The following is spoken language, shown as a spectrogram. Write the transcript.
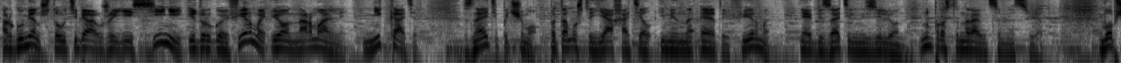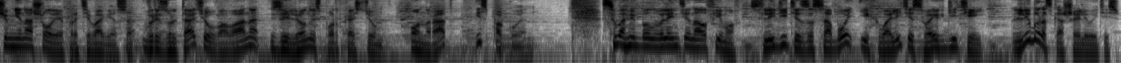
Аргумент, что у тебя уже есть синий и другой фирмы, и он нормальный, не катит. Знаете почему? Потому что я хотел именно этой этой фирмы и обязательно зеленый. Ну, просто нравится мне цвет. В общем, не нашел я противовеса. В результате у Вована зеленый спорткостюм. Он рад и спокоен. С вами был Валентин Алфимов. Следите за собой и хвалите своих детей. Либо раскошеливайтесь.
